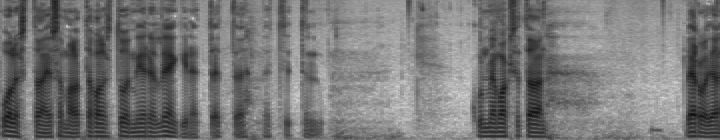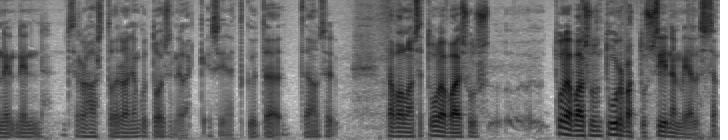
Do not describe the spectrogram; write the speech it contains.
puolestaan ja samalla tavalla se toimii edelleenkin, että, että, että sitten kun me maksetaan veroja, niin, niin se rahastoidaan jonkun toisen eläkkeisiin. Että kyllä tämä, tämä on se, tavallaan se tulevaisuus, tulevaisuus on turvattu siinä mielessä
